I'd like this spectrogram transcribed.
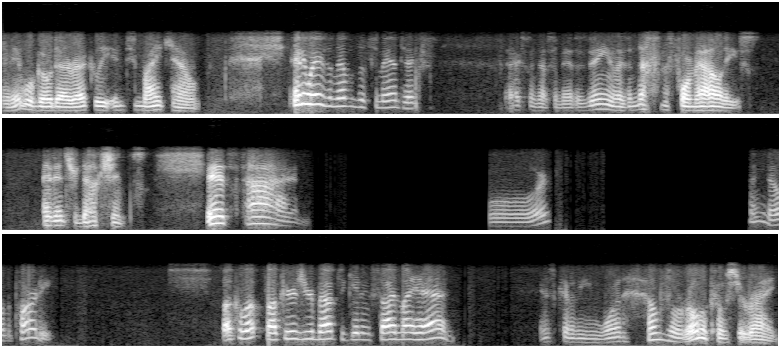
And it will go directly into my account. Anyways, enough of the semantics. Actually, not semantics. Anyways, enough of the formalities and introductions. It's time for you know, the party. Buckle up, fuckers. You're about to get inside my head. It's to be one hell of a roller coaster ride.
